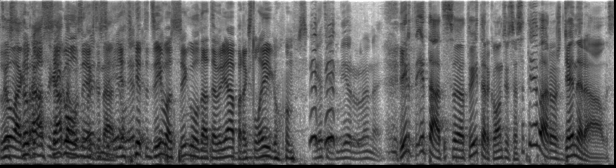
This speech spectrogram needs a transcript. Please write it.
tu esi- Cilvēki kā uzspridzināt. ja, ja tu dzīvo Siguldā, tev ir jāparaksta līgums. Ieciet mieru Renē. Ir, ir tāds uh, Twitter konts, jūs esat ievērojuši ģenerālis.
